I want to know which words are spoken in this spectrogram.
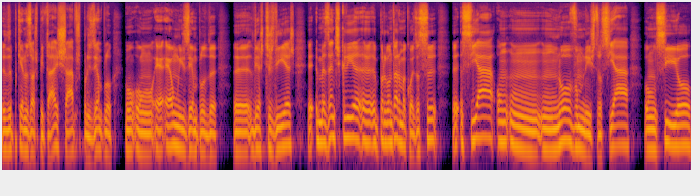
de pequenos hospitais, Chaves, por exemplo, um, um, é, é, um exemplo de, uh, destes dias. Eh, mas antes queria uh, perguntar uma coisa: se, se há um, um, novo ministro, se há um CEO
